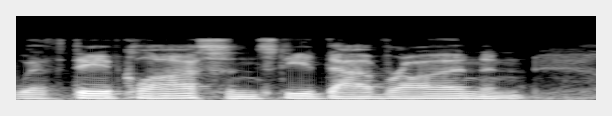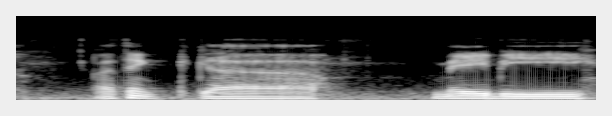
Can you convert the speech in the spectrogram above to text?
with Dave Kloss and Steve Davron, and I think uh, maybe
